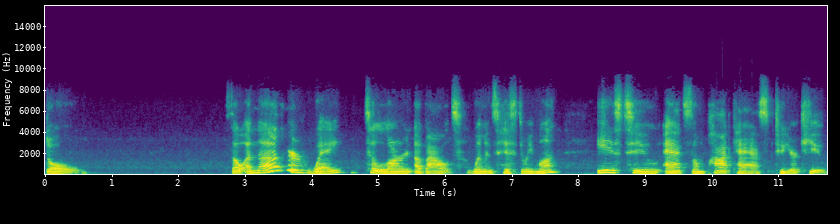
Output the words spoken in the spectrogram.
Doyle. So, another way to learn about Women's History Month is to add some podcasts to your queue.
